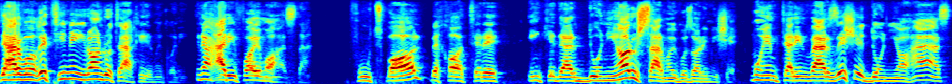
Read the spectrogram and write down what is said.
در واقع تیم ایران رو تحقیر می‌کنی. اینا حریفای ما هستن. فوتبال به خاطر اینکه در دنیا روش سرمایه گذاری میشه. مهمترین ورزش دنیا هست.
